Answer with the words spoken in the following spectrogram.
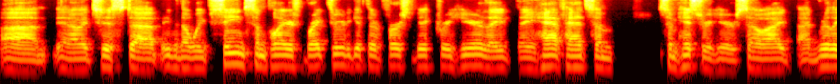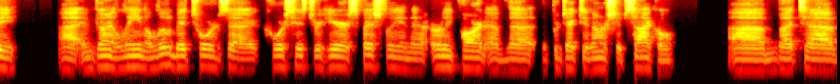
Um, you know, it's just even though we've seen some players break through to get their first victory here, they they have had some some history here. So I I really uh, am going to lean a little bit towards uh, course history here, especially in the early part of the, the projected ownership cycle. Uh, but uh,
